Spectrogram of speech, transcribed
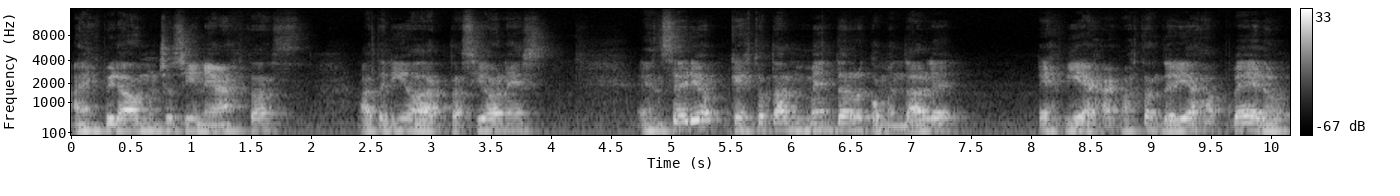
ha inspirado a muchos cineastas, ha tenido adaptaciones. En serio que es totalmente recomendable. Es vieja, es bastante vieja, pero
